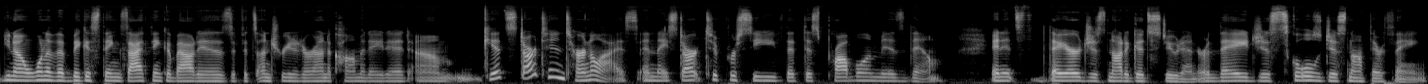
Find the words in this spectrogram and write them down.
you know, one of the biggest things I think about is if it's untreated or unaccommodated, um, kids start to internalize and they start to perceive that this problem is them. And it's they're just not a good student or they just school's just not their thing.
